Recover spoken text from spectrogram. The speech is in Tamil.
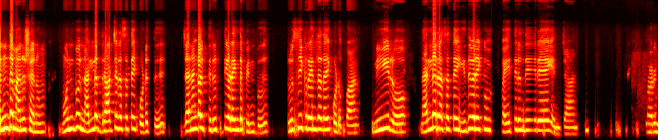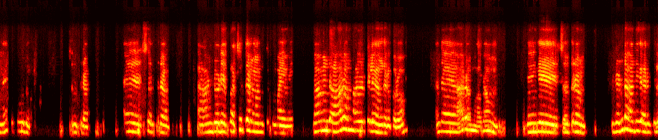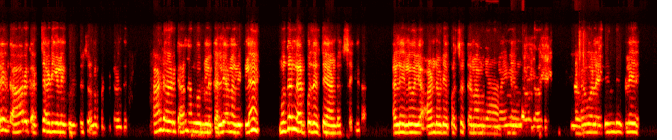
எந்த மனுஷனும் முன்பு நல்ல திராட்சரசத்தை கொடுத்து ஜனங்கள் திருப்தி அடைந்த பின்பு ருசி குறைந்ததை கொடுப்பான். நீரோ நல்ல ரசத்தை இதுவரைக்கும் வைத்திருந்தீரே என்றான். பாருங்க சூத்ரம் ஆண்டோடைய பசுத்த நாமத்துக்கு மயமே நாம் இந்த ஆறாம் மாதத்துல வந்திருக்கிறோம். அந்த ஆறாம் மாதம் இங்கே சூத்திரம். இரண்டாம் அதிகாரத்துல இந்த ஆறு கச்சாடிகளை குறித்து சொல்லப்பட்டிருக்கிறது. ஆண்டவருக்கான ஒரு கல்யாண வீட்டுல முதல் அற்புதத்தை ஆண்டவர் செய்கிறார். அல்ல ஆண்டோடைய பசுத்த அதுபோல இந்த பிள்ளை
